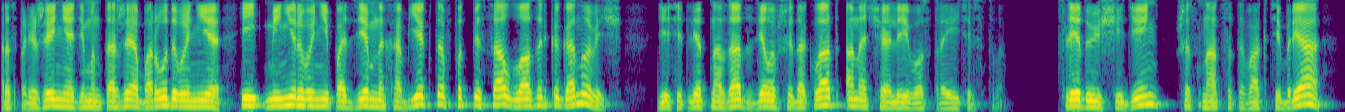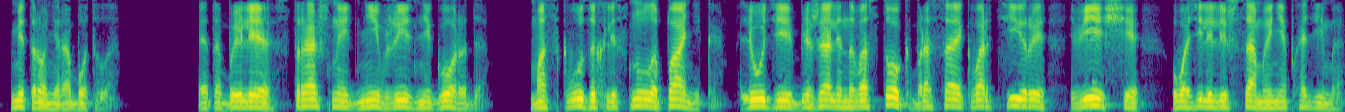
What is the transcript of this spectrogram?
Распоряжение о демонтаже оборудования и минировании подземных объектов подписал Лазарь Каганович, 10 лет назад сделавший доклад о начале его строительства. Следующий день, 16 октября, метро не работало. Это были страшные дни в жизни города. Москву захлестнула паника. Люди бежали на восток, бросая квартиры, вещи, увозили лишь самое необходимое.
